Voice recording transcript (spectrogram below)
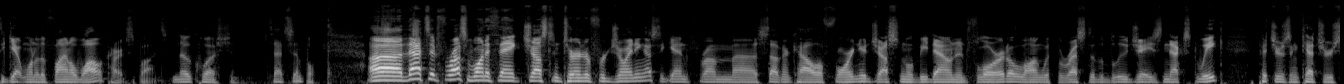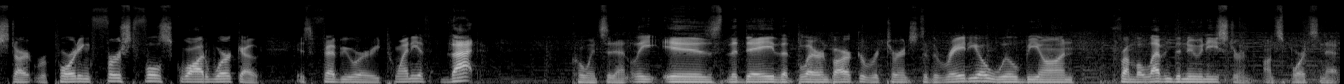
to get one of the final wild card spots. No question. It's that simple. Uh, that's it for us. I want to thank Justin Turner for joining us again from uh, Southern California. Justin will be down in Florida along with the rest of the Blue Jays next week. Pitchers and catchers start reporting. First full squad workout is February 20th. That, coincidentally, is the day that Blair and Barker returns to the radio. We'll be on from 11 to noon Eastern on Sportsnet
